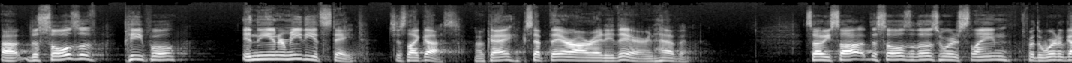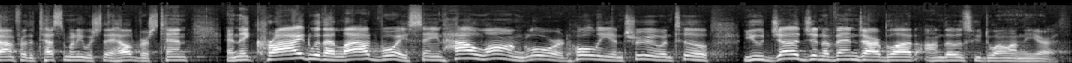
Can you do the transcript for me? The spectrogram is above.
uh, the souls of people in the intermediate state, just like us, okay? Except they are already there in heaven. So he saw the souls of those who were slain for the word of God and for the testimony which they held, verse 10. And they cried with a loud voice, saying, How long, Lord, holy and true, until you judge and avenge our blood on those who dwell on the earth?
